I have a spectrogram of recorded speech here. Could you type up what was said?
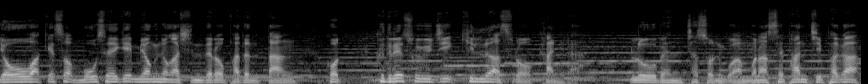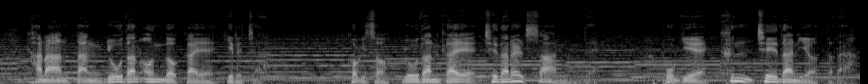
여호와께서 모세에게 명령하신 대로 받은 땅 곧 그들의 소유지 길르앗으로 가니라. 루벤 자손과 문하세 반 지파가 가나안 땅 요단 언덕가에 이르자. 거기서 요단가에 제단을 쌓았는데 보기에 큰 제단이었더라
